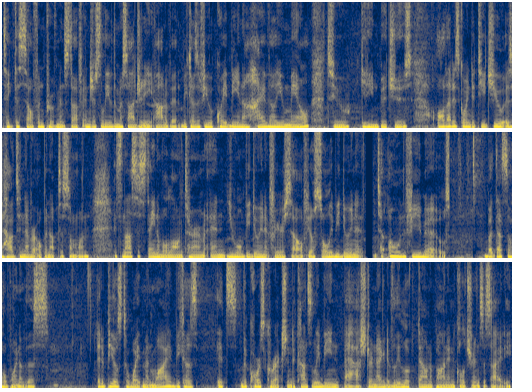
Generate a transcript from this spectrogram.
Take the self improvement stuff and just leave the misogyny out of it because if you equate being a high value male to getting bitches, all that is going to teach you is how to never open up to someone. It's not sustainable long term and you won't be doing it for yourself. You'll solely be doing it to own females. But that's the whole point of this. it appeals to white men. Why? Because it's the course correction to constantly being bashed or negatively looked down upon in culture and society.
